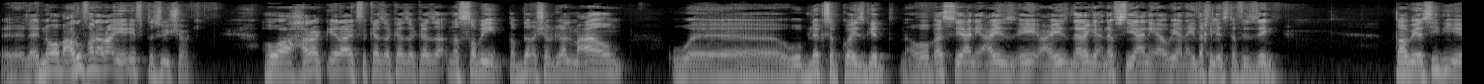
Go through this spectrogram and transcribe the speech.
لأن هو معروف أنا رأيي إيه في التسويق الشبكي. هو حضرتك إيه رأيك في كذا كذا كذا؟ نصابين. طب ده أنا شغال معاهم و... وبنكسب كويس جدا. هو بس يعني عايز إيه عايز نراجع نفسي يعني أو يعني داخل يستفزني. طب يا سيدي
